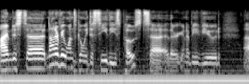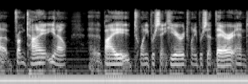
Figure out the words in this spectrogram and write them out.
I'm just uh, not everyone's going to see these posts. Uh, they're going to be viewed uh, from time, you know, uh, by 20% here and 20% there, and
